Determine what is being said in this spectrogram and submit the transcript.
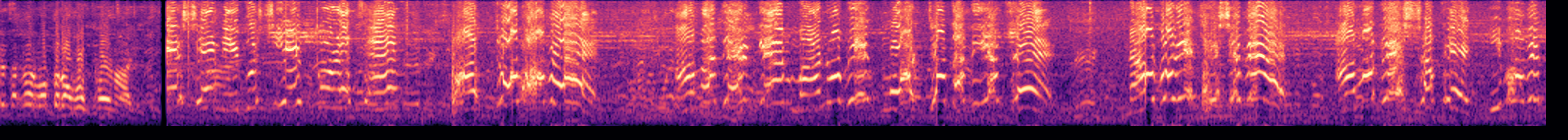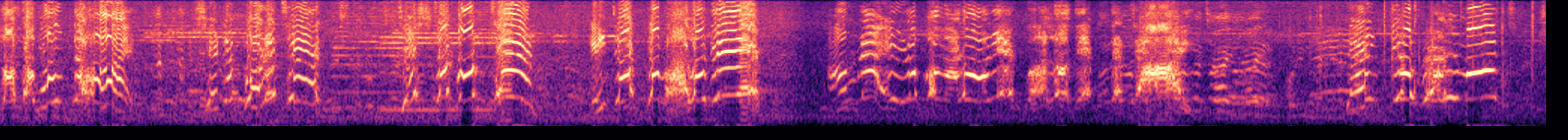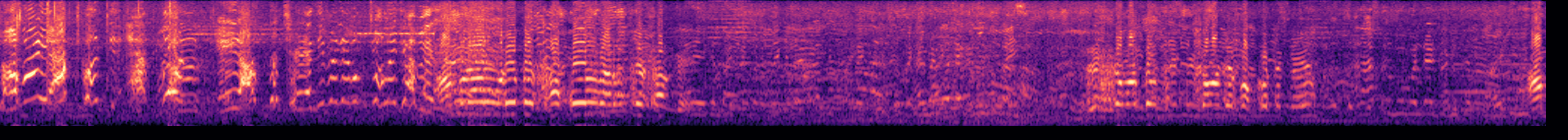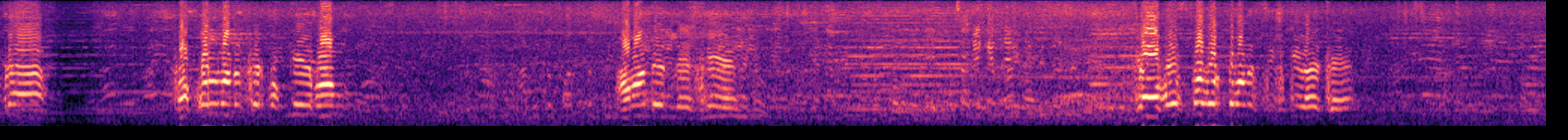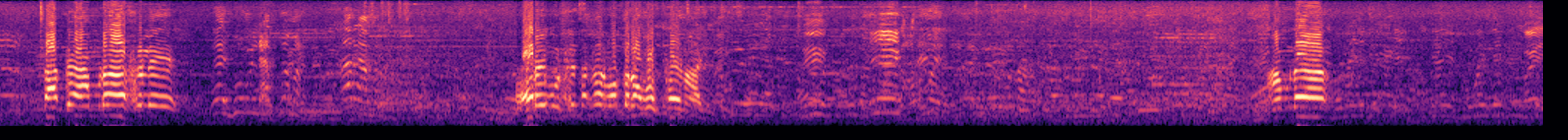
বসে থাকার মতন অবস্থায় নাই। এসে নেগোশিয়েট করেছে ভদ্রভাবে। আমাদেরকে মানবিক মর্যাদা দিয়েছে। নাগরিক হিসেবে আমাদের সাথে কীভাবে কথা বলতে হয় সেটা করেছেন চেষ্টা করছেন। এটা একটা ভালো দিক। আমরা এরকম আরও অনেক ভালো দেখতে চাই। থ্যাংক ইউ ভেরি মাচ সবাই এখন এখন এই রাস্তা ছেড়ে দিবেন এবং চলে যাবেন। মূলত সকল মানুষের সঙ্গে। দৃশ্যমাধ্যম শিল্পী সমাজের পক্ষ থেকে আমরা সকল মানুষের পক্ষে এবং আমাদের দেশে যে অবস্থা বর্তমানে সৃষ্টি হয়েছে, তাতে আমরা আসলে ঘরে বসে থাকার মতন অবস্থায় নাই। আমরা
